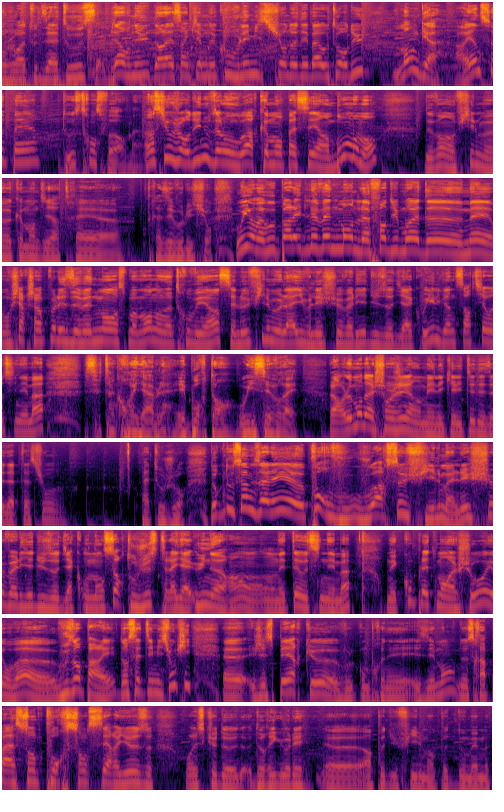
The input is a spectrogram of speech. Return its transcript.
bonjour à toutes et à tous. Bienvenue dans la cinquième de couvre, l'émission de débat autour du manga. Rien ne se perd, tout se transforme. Ainsi aujourd'hui, nous allons voir comment passer un bon moment devant un film, euh, comment dire, très... euh, Très évolution. Oui, on va vous parler de l'événement de la fin du mois de mai. On cherche un peu les événements en ce moment. On en a trouvé un. C'est le film live Les Chevaliers du Zodiac. Oui, il vient de sortir au cinéma. C'est incroyable. Et pourtant, oui, c'est vrai. Alors, le monde a changé, hein, mais les qualités des adaptations, pas toujours. Donc nous sommes allés euh, pour vous voir ce film, Les Chevaliers du Zodiaque. On en sort tout juste, là il y a une heure, hein. on, était au cinéma, on est complètement à chaud et on va euh, vous en parler dans cette émission qui, euh, j'espère que vous le comprenez aisément, ne sera pas à 100% sérieuse. On risque de, rigoler un peu du film, un peu de nous-mêmes.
